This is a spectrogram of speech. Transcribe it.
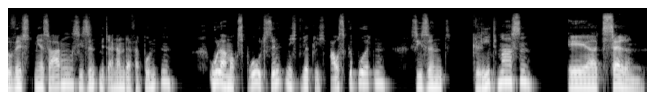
Du willst mir sagen, sie sind miteinander verbunden? Ulamoks Brut sind nicht wirklich Ausgeburten, sie sind Gliedmaßen? Eher Zellen.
